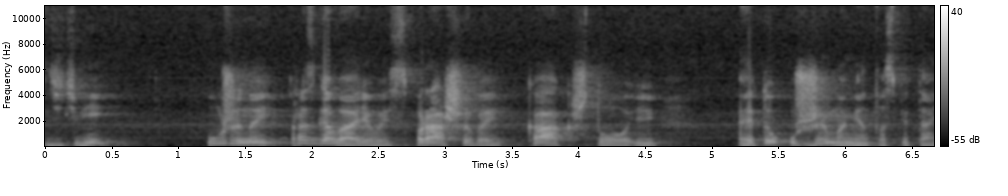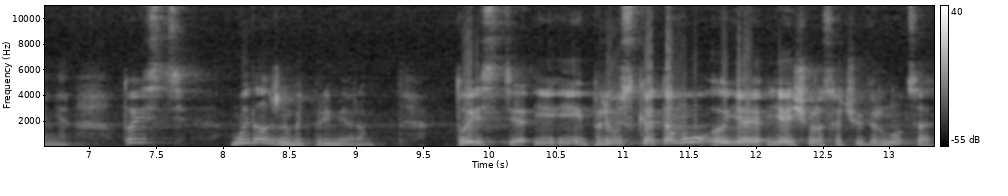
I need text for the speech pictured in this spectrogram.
с детьми, ужинай, разговаривай, спрашивай, как, что. И это уже момент воспитания. То есть мы должны быть примером. То есть и, и плюс к этому, я, я еще раз хочу вернуться,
